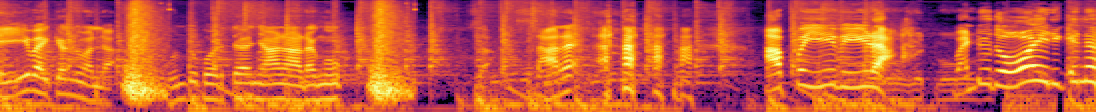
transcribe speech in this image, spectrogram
ഈ ബൈക്കൊന്നുമല്ല. കൊണ്ട് കൊടുത്താൽ ഞാൻ അടങ്ങും. സാറേ അപ്പൊ ഈ വീടാ. വണ്ടി ഇതോ ഇരിക്കുന്നു.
